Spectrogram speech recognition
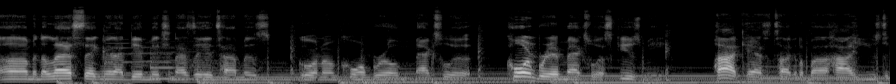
Um, in the last segment, I did mention Isiah Thomas going on Cornbread Maxwell, Cornbread Maxwell, excuse me, podcast and talking about how he used to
